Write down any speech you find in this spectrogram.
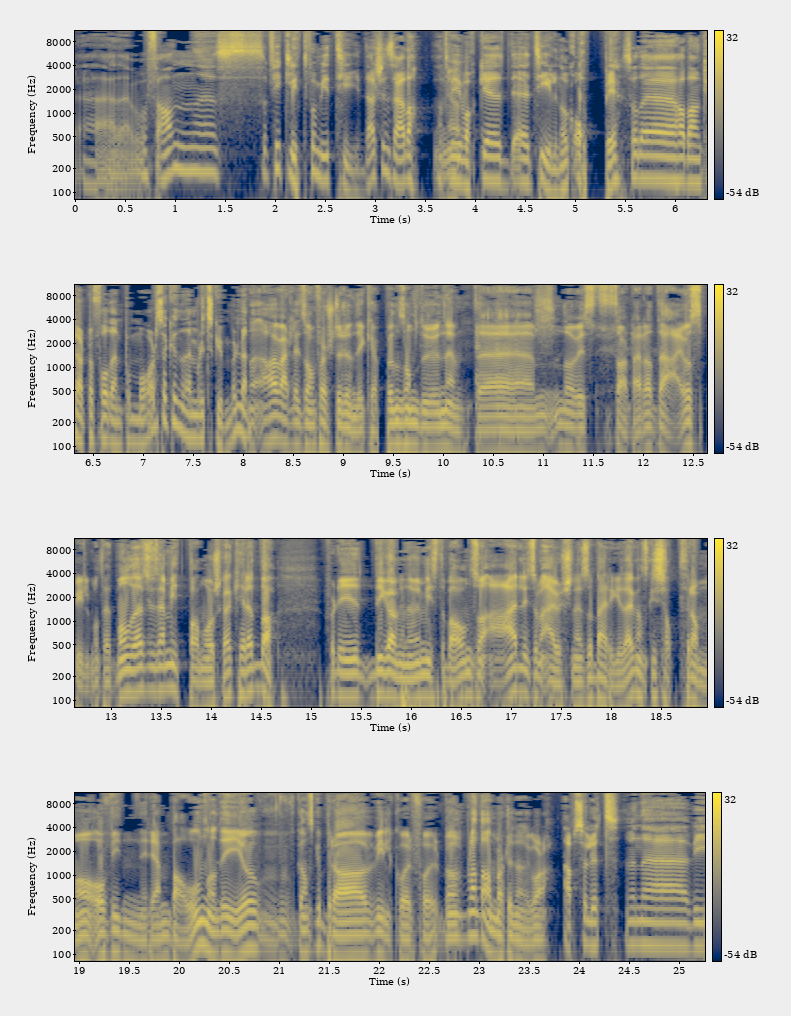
faen eh, Fikk litt for mye tid der, syns jeg, da. At vi var ikke eh, tidlig nok oppi. Så det, hadde han klart å få den på mål, så kunne den blitt skummel, den. Det har jo vært litt sånn første runde i cupen, som du nevnte eh, når vi starta her, at det er jo spill mot ett mål. Der syns jeg midtbanen vår skal ha kred, da. Fordi de gangene vi mister ballen, så er liksom Aursnes og Berge der ganske kjapt framme og, og vinner igjen ballen. Og det gir jo ganske bra vilkår for bl.a. Martin Ødegaard, da. Absolutt. Men uh, vi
